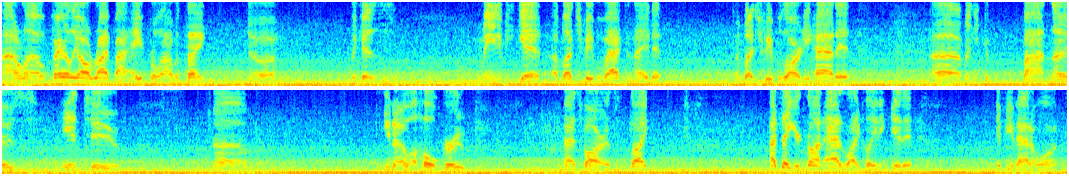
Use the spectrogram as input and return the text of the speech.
I don't know, fairly all right by April, I would think. You know, um, because, I mean, if you get a bunch of people vaccinated, a bunch of people's already had it, um, and you combine those into, um, you know, a whole group. As far as like, I'd say you're not as likely to get it if you've had it once.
